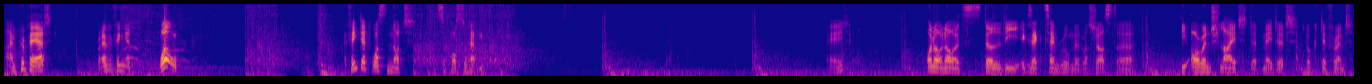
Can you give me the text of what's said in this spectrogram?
I'm prepared for everything at... Whoa! I think that was not supposed to happen. Wait. Oh no, no, it's still the exact same room. That was just uh, the orange light that made it look different.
